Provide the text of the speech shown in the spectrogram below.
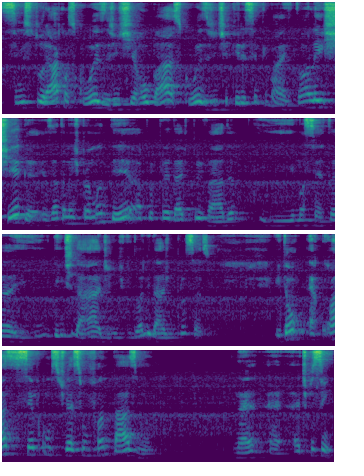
se misturar com as coisas, a gente ia roubar as coisas, a gente ia querer sempre mais. Então a lei chega exatamente para manter a propriedade privada e uma certa identidade, individualidade no processo. Então é quase sempre como se tivesse um fantasma. Né? É, é tipo assim,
